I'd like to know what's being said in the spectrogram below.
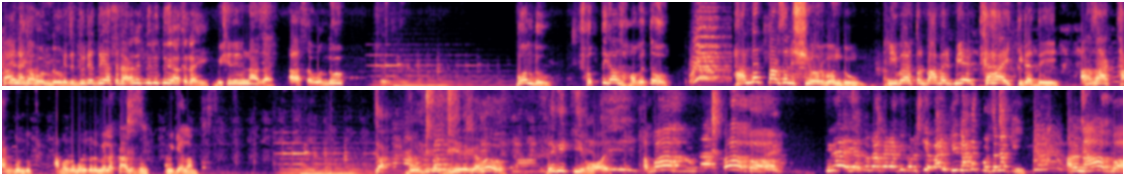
তাই নাকি বন্ধু? এই যে দুইটা দুই হাতে রাখ। দুই হাতে রাখি। বেশি দিন না যায়। আচ্ছা বন্ধু। বন্ধু সত্যি কাজ হবে তো? হান্ড্রেড পার্সেন্ট শিওর বন্ধু। এবার তোর বাপের বিয়ে ঠেহাই কিরা দেই। আচ্ছা যাক থাক বন্ধু। আমার তো মনে করে মেলা কাজ আছে আমি গেলাম। যাক বন্ধু তো দিয়ে গেল। দেখি কি হয়। আব্বা! আব্বা! আরে না আব্বা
